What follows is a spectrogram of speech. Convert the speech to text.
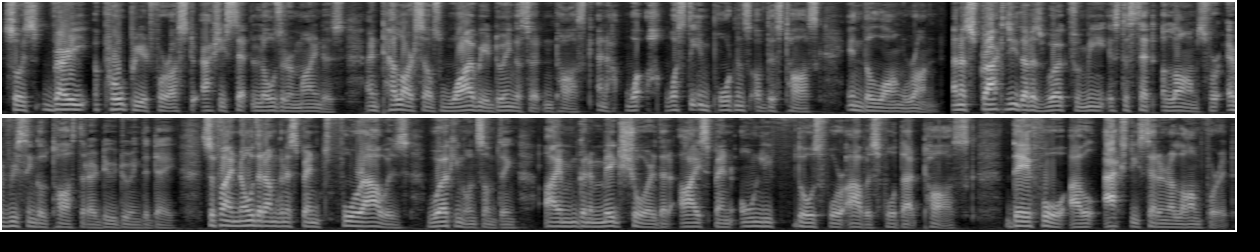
So it's very appropriate for us to actually set loads of reminders and tell ourselves why we're doing a certain task and what, what's the importance of this task in the long run. And a strategy that has worked for me is to set alarms for every single task that I do during the day. So if I know that I'm going to spend four hours working on something, I'm going to make sure that I spend only those four hours for that task. Therefore, I will actually set an alarm for it.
